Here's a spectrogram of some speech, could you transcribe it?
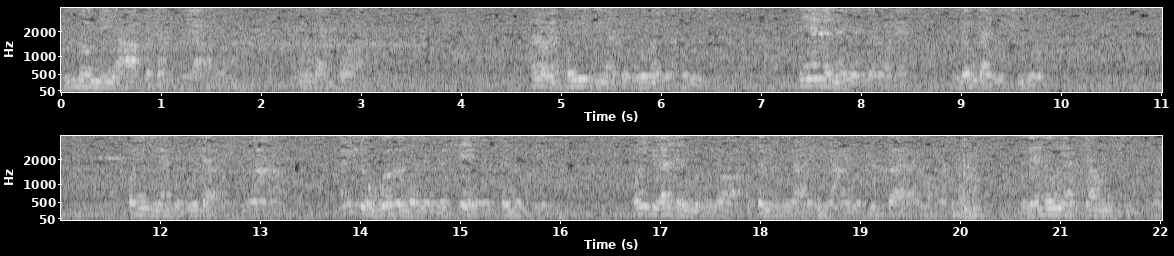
ဒီလိုနေရာပတ်စံပြရတယ် ဘုရားပေါ်လာအဲ့တော့လေဘုန်းကြီးဒီမှာဆိုရုံးမယ်ကဘုန်းကြီးရှိဆင်းရဲတဲ့နိုင်ငံကျတော့လေလောက်တိုင်ရှိလို့ဘုန်းကြီးဒီမှာဆိုဝတ်ကြတယ်ညာအဲ့ဒီလိုဝတ်ပြန်တယ်မဖြစ်ရင်အဆင်မပြေဘုန်းကြီးဒီလားရှင်လို့ပြီးတော့အဆင်မပြေတာတွေအများကြီးကိုကတ်လိုက်ပါတယ်တကယ်တော့ညာအကြောင်းရှိတယ်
